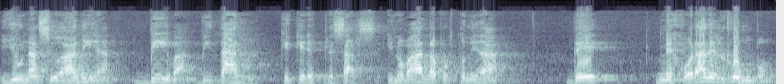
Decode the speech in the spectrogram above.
y una ciudadanía viva, vital, que quiere expresarse y nos va a dar la oportunidad de mejorar el rumbo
